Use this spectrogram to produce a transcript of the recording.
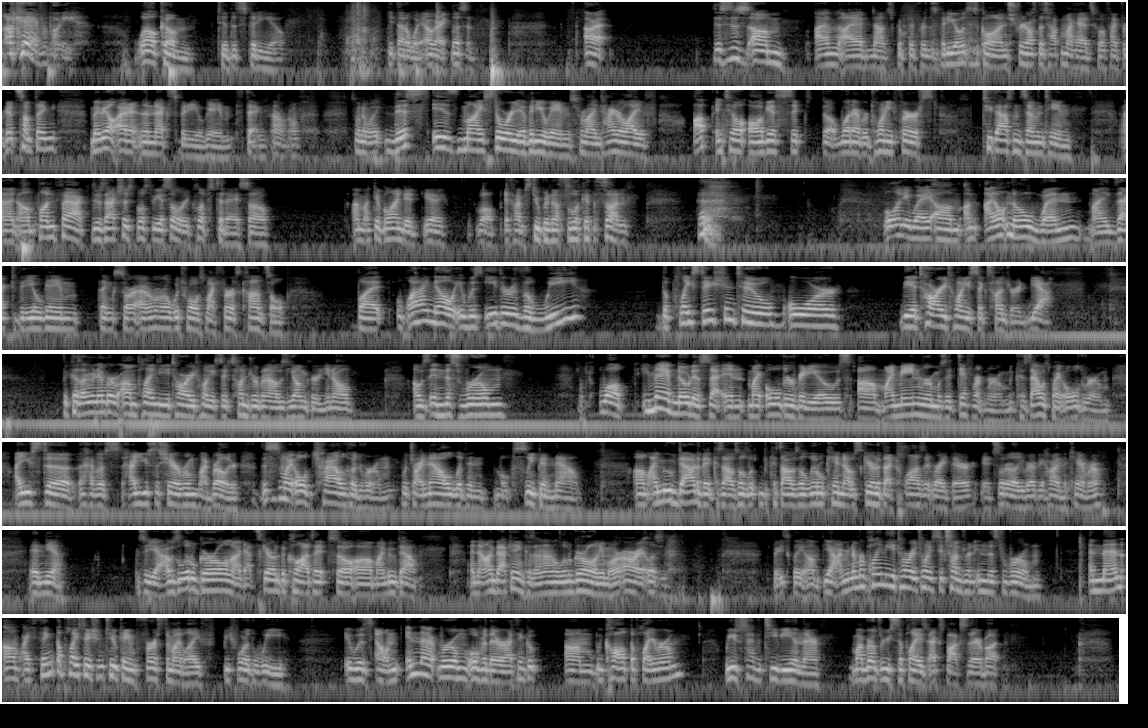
Okay, everybody. Welcome to this video. Get that away. Okay, listen. Alright. This is, um, I'm, I am not scripted for this video. This is going straight off the top of my head, so if I forget something, maybe I'll add it in the next video game thing. I don't know. So anyway, this is my story of video games for my entire life, up until August 6th, uh, whatever, 21st, 2017. And, um, fun fact, there's actually supposed to be a solar eclipse today, so I might get blinded, yay. Well, if I'm stupid enough to look at the sun. well, anyway, um, I'm, I don't know when my exact video game thing started. I don't know which one was my first console. But what I know, it was either the Wii, the PlayStation 2, or the Atari 2600. Yeah. Because I remember um, playing the Atari 2600 when I was younger, you know. I was in this room. Well, you may have noticed that in my older videos, um, my main room was a different room because that was my old room. I used to have a, I used to share a room with my brother. This is my old childhood room, which I now live in, well, sleep in now. Um, I moved out of it because I was a because I was a little kid. and I was scared of that closet right there. It's literally right behind the camera, and yeah. So yeah, I was a little girl and I got scared of the closet, so um, I moved out. And now I'm back in because I'm not a little girl anymore. Alright, listen. Basically, um, yeah, I remember playing the Atari 2600 in this room. And then, um, I think the PlayStation 2 came first in my life before the Wii. It was, um, in that room over there, I think, um, we call it the playroom. We used to have a TV in there. My brother used to play his Xbox there, but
